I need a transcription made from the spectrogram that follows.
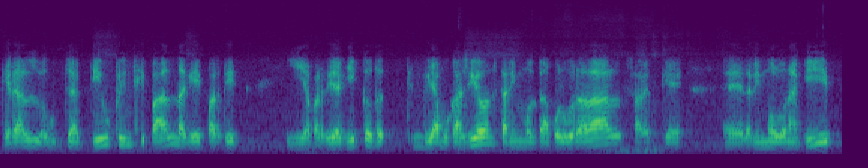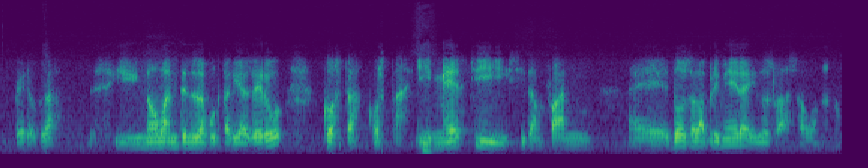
que era l'objectiu principal d'aquell partit i a partir d'aquí tot, tindríem ocasions, tenim molta pólvora a dalt, sabem que eh, tenim molt bon equip, però clar, si no mantens la porteria a zero, costa, costa. I més si, si te'n fan eh, dos a la primera i dos a la segona, no?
